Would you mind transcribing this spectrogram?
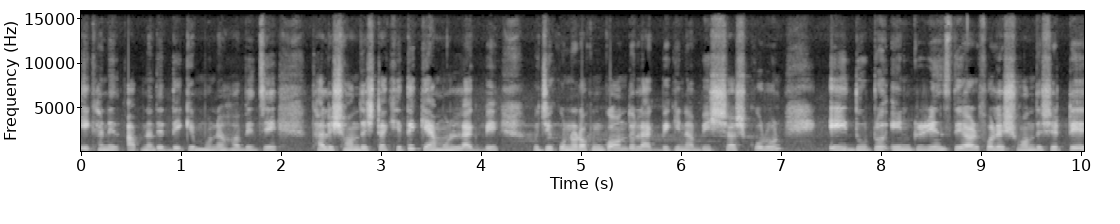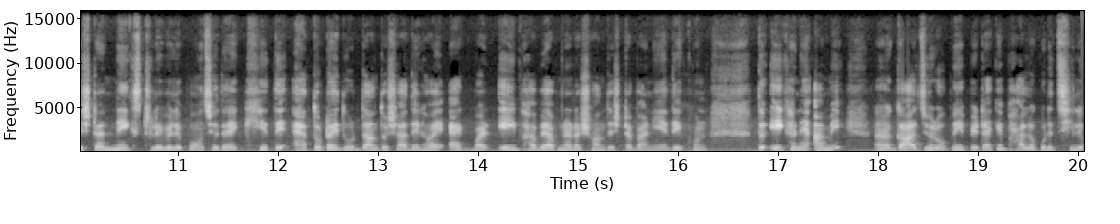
এখানে আপনাদের দেখে মনে হবে যে তাহলে সন্দেশটা খেতে কেমন লাগবে? যে কোনো রকম গন্ধ লাগবে কি না বিশ্বাস করুন এই দুটো ইনগ্রিডিয়েন্টস দেওয়ার ফলে সন্দেশের টেস্টটা নেক্সট লেভেলে পৌঁছে দেয়। খেতে এতটাই দুর্দান্ত স্বাদের হয়, একবার এইভাবে আপনারা সন্দেশটা বানিয়ে দেখুন। তো এখানে আমি গাজর ও পেঁপেটাকে ভালো করে ছিলে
